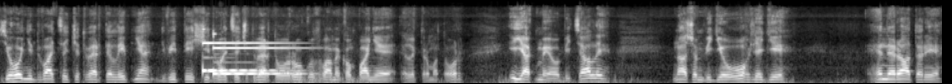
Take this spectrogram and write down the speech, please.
Сьогодні 24 липня 2024 року. З вами компанія Електромотор. І як ми обіцяли, в нашому відеоогляді генератори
